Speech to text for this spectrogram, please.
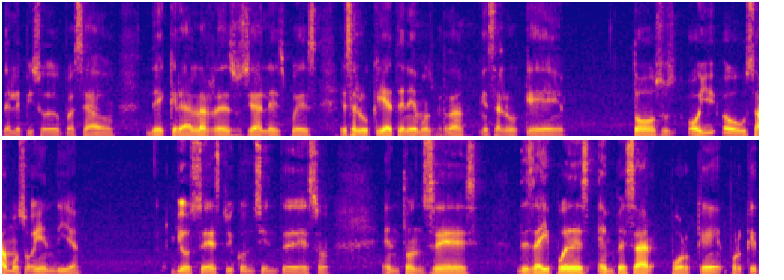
del episodio pasado, de crear las redes sociales, pues es algo que ya tenemos, ¿verdad? Es algo que todos hoy usamos hoy en día. Yo sé, estoy consciente de eso. Entonces, desde ahí puedes empezar. ¿Por qué? Porque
